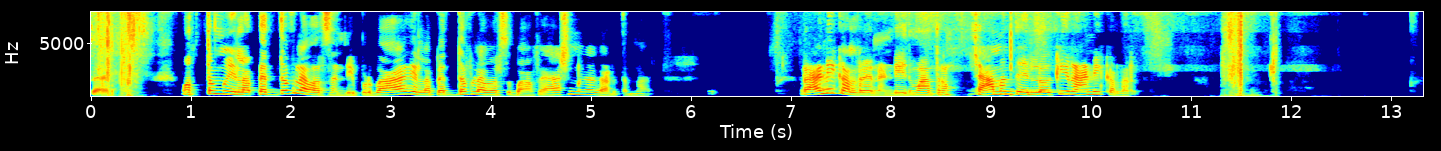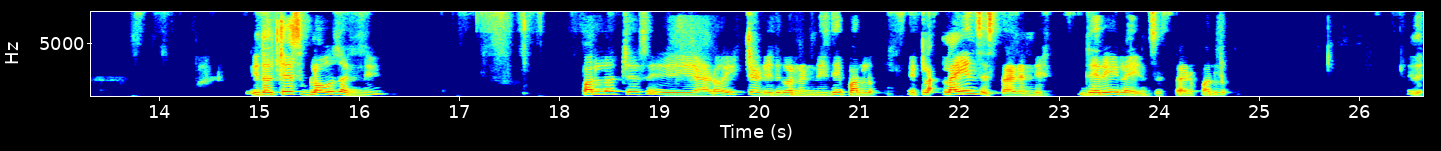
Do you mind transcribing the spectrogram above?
సరే. మొత్తం ఇలా పెద్ద ఫ్లవర్స్ అండి. ఇప్పుడు బాగా ఇలా పెద్ద ఫ్లవర్స్ బాగా ఫ్యాషన్గా కడుతున్నారు. రాణి కలరేనండి ఇది మాత్రం. చామంతి ఎల్లోకి రాణి కలర్ ఇది వచ్చేసి బ్లౌజ్ అండి. పళ్ళు వచ్చేసి ఆడో ఇచ్చాడు ఇదిగోనండి ఇది పళ్ళు. ఇట్లా లైన్స్ ఇస్తాడండి జరీ లైన్స్ ఇస్తాడు పళ్ళు. ఇది.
